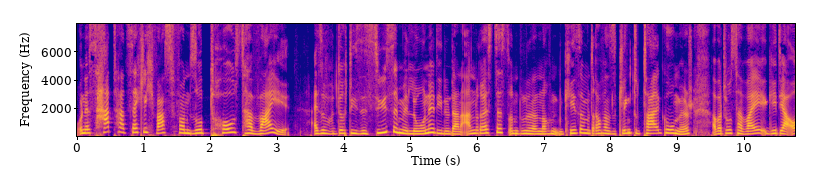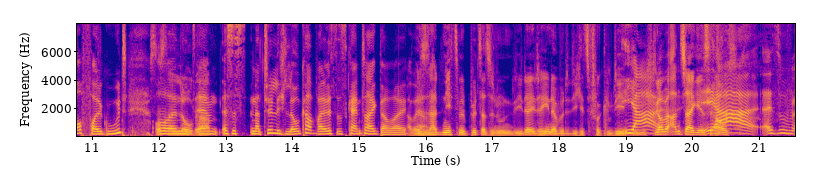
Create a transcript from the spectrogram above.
Und es hat tatsächlich was von so Toast Hawaii. Also durch diese süße Melone, die du dann anröstest und du dann noch einen Käse mit drauf hast, das klingt total komisch, aber Toast Hawaii geht ja auch voll gut. Es und. Ähm, es ist natürlich Low Carb, weil es ist kein Teig dabei. Aber ja. es hat nichts mit Pizza zu tun. Jeder Italiener würde dich jetzt verklieben. Ja, ich glaube, Anzeige ist ja, raus. Ja, also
